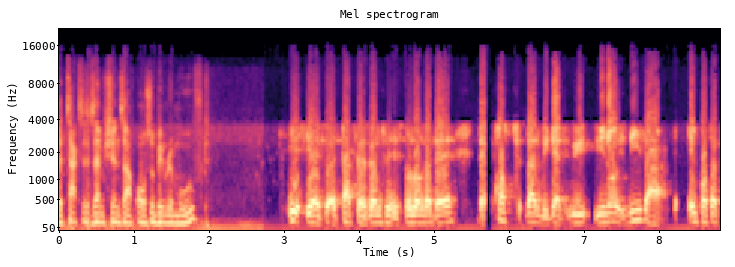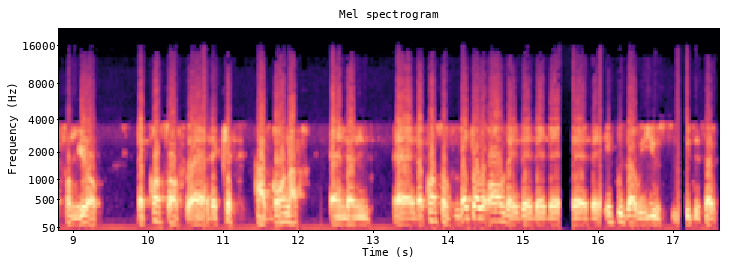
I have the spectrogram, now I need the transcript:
The tax exemptions have also been removed. Yes, tax exemption is no longer there. The cost that we get, we you know, these are imported from Europe. The cost of uh, the kit has gone up, and then uh, the cost of virtually all the the, the, the, the inputs that we use to,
